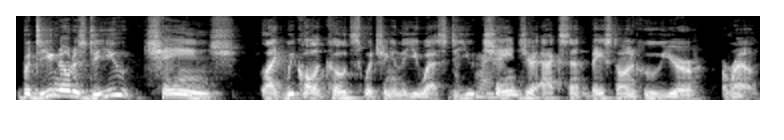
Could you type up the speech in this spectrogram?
but do you notice? Do you change like we call it code switching in the U.S. Do you Right. change your accent based on who you're around?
